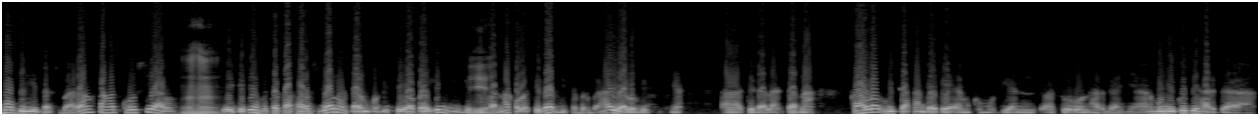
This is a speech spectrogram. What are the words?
mobilitas barang sangat krusial. Mhm. Ya, jadi tetap harus jalan dalam kondisi wabah ini gitu Iya. karena kalau tidak bisa berbahaya logistiknya uh, tidak lancar. Nah, kalau misalkan BBM kemudian uh, turun harganya mengikuti harga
